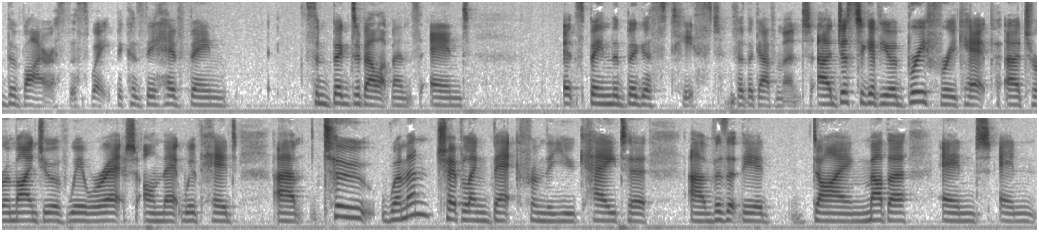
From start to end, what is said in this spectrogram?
the virus this week because there have been some big developments and it's been the biggest test for the government. Uh, just to give you a brief recap uh, to remind you of where we're at on that, we've had um, two women travelling back from the UK to uh, visit their dying mother and and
